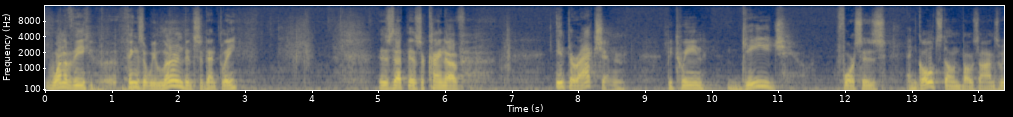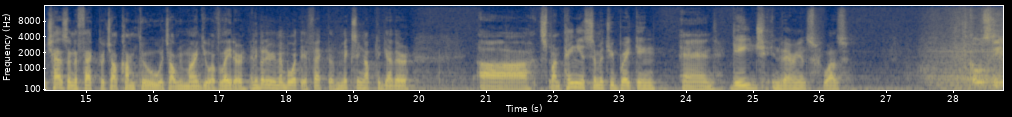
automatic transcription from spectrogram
One of the uh, things that we learned, incidentally, is that there's a kind of interaction between gauge forces and Goldstone bosons, which has an effect which I'll come to, which I'll remind you of later. Anybody remember what the effect of mixing up together uh, spontaneous symmetry breaking and gauge invariance was? Goldstein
